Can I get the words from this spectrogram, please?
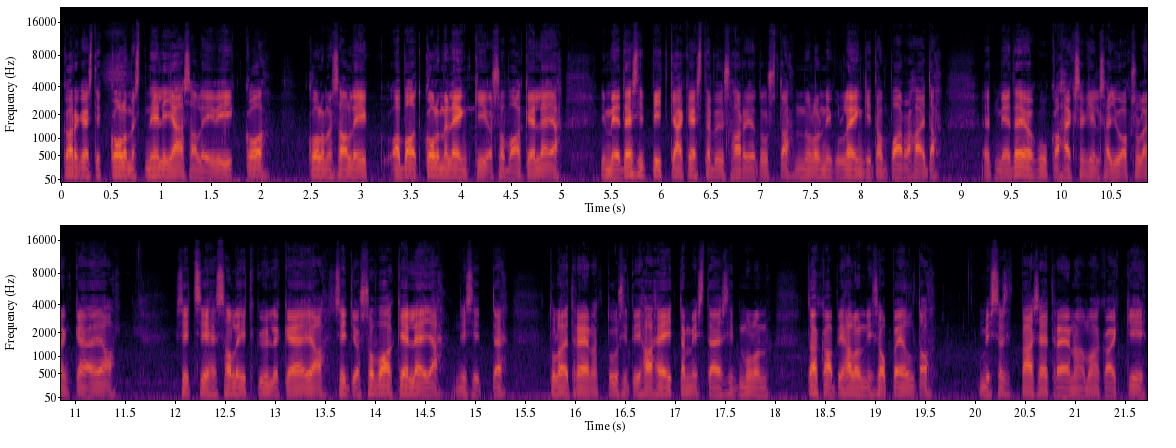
karkeasti kolmesta neljää salia viikkoa. Kolme salia, about kolme lenkkiä, jos on vaan kelejä. Niin mä teen sit pitkää kestävyysharjoitusta. Minulla on niinku lenkit on parhaita. Et mä teen joku kahdeksan kilsa juoksulenkkejä ja sit siihen salit kylkeen. Ja sit jos on vaan kelejä, niin sitten tulee treenattua sit ihan heittämistä. Ja sit mulla on takapihalla on iso pelto, missä sit pääsee treenaamaan kaikkia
